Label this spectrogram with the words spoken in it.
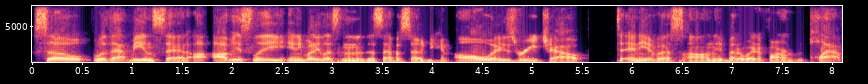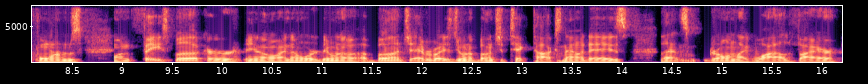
So, with that being said, obviously, anybody listening to this episode, you can always reach out to any of us on the Better Way to Farm platforms on Facebook or, you know, I know we're doing a, a, bunch, everybody's doing a bunch of TikToks nowadays. That's growing like wildfire.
